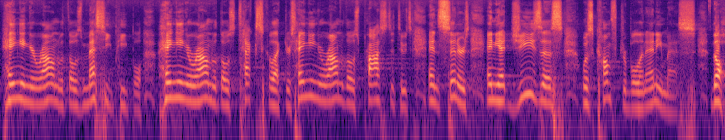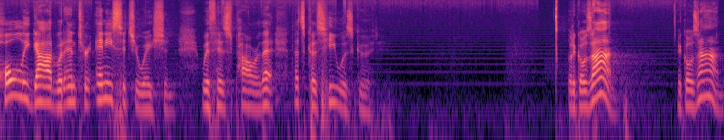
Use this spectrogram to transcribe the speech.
hanging around with those messy people, hanging around with those tax collectors, hanging around with those prostitutes and sinners? And yet, Jesus was comfortable in any mess. The holy God would enter any situation with his power. That, that's because he was good. But it goes on. It goes on.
